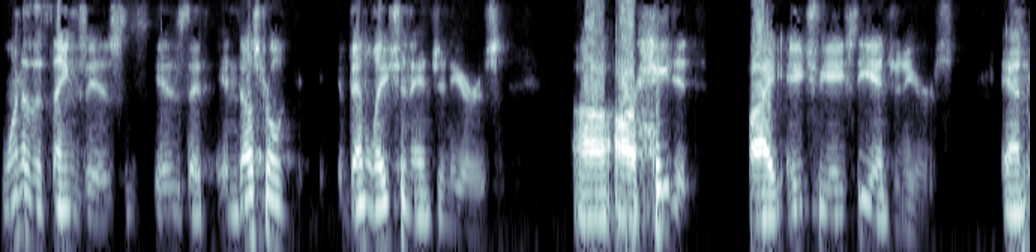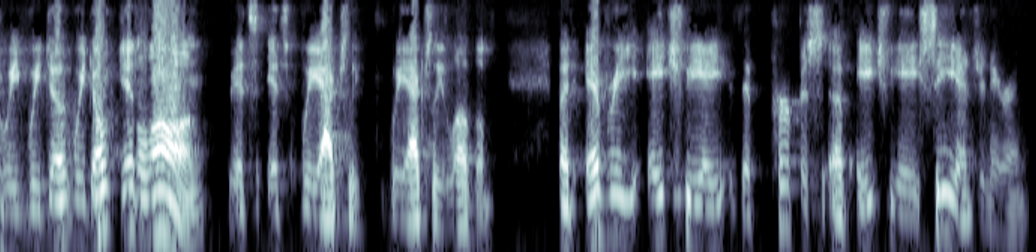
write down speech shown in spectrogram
One of the things is is that industrial ventilation engineers uh, are hated by HVAC engineers and we, we don't we don't get along. It's it's we actually we actually love them. But every HVA the purpose of HVAC engineering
